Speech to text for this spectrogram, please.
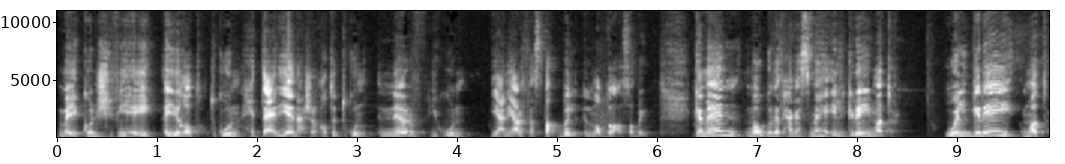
ما يكونش فيها إيه؟ أي غطا. تكون حتة عريانة عشان خاطر تكون ال nerve يكون يعني يعرف يستقبل النبضه العصبيه كمان موجودة في حاجة اسمها ال gray matter وال gray matter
